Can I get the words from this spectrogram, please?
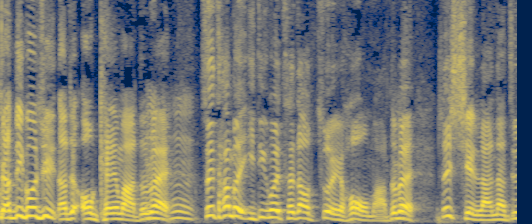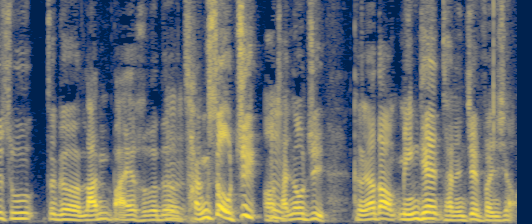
表递过去，那就 OK 嘛，对不对？所以他们一定会撑到最后嘛，对不对？所以显然呢，这出这个蓝白河的长寿剧啊，长寿剧可能要到明天才能见分晓。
